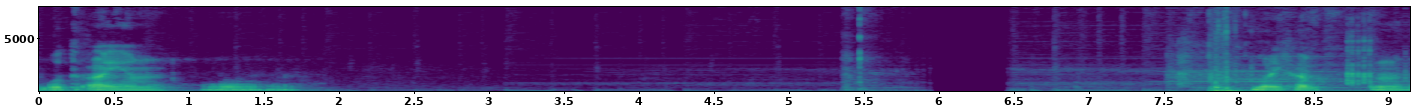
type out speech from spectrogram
But I am... I have mm,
